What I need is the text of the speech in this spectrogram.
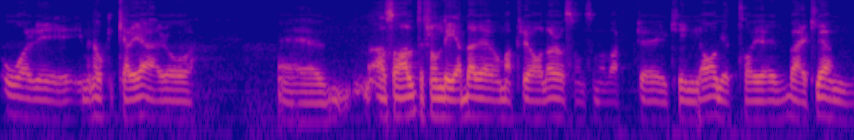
år i, i min hockeykarriär. Och, eh, alltså allt från ledare och materialare och sånt som har varit eh, kring laget har ju verkligen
